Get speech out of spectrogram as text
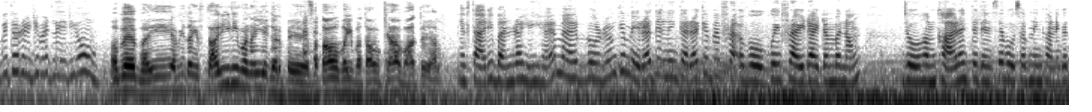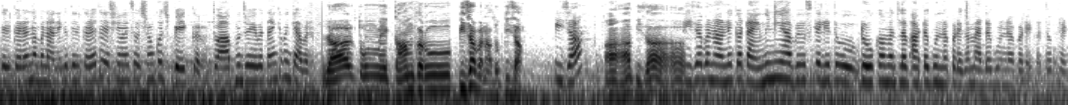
तभी तो रेडीमेड ले रही हूँ। अबे भाई अभी तक इफ्तारी नहीं बनाई है घर पे। अच्छा। बताओ भाई बताओ क्या बात है यार। इफ्तारी बन रही है। मैं बोल रही हूँ कि मेरा दिल नहीं कर रहा कि मैं फ्रा- वो कोई फ्राइड आइटम बनाऊँ जो हम खा रहे हैं इतने दिन से वो सब नहीं खाने का दिल कर रहा ना बनाने का दिल कर रहा तो इसलिए मैं सोच रहा हूँ कुछ बेक करूँ। तो आप मुझे ये बताएँ कि मैं क्या बनाऊँ? यार तुम एक काम करो पिज्जा बना दो पिज्जा पिज्जा हाँ हाँ पिज्जा हाँ। पिज्जा बनाने का टाइम ही नहीं है अभी उसके लिए तो डो का मतलब आटा गूंदना पड़ेगा मैदा गूंदना पड़ेगा तो फिर।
